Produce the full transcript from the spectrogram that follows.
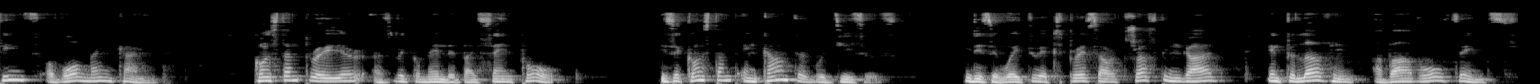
sins of all mankind. Constant prayer, as recommended by St. Paul, is a constant encounter with Jesus. It is a way to express our trust in God and to love Him above all things.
